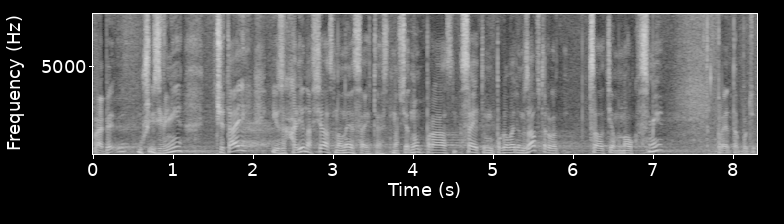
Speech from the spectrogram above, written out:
то, уж извини, читай и заходи на все основные сайты. На все, ну, про сайты мы поговорим завтра, целая тема наук в СМИ, про это будет.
